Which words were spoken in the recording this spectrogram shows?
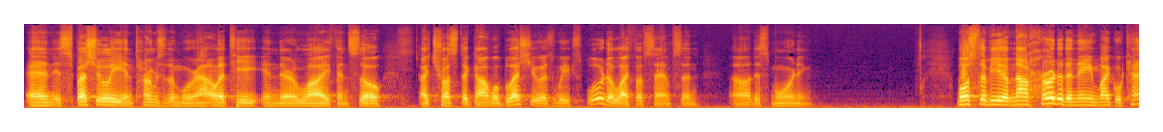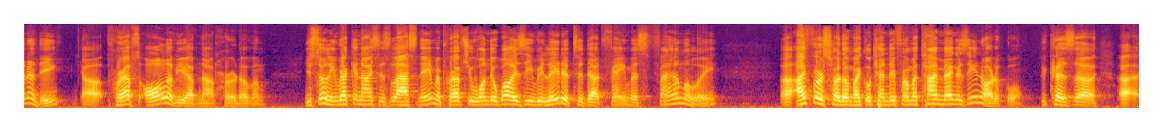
and especially in terms of the morality in their life. And so I trust that God will bless you as we explore the life of Samson uh, this morning. Most of you have not heard of the name Michael Kennedy. Uh, perhaps all of you have not heard of him. You certainly recognize his last name, and perhaps you wonder, well, is he related to that famous family? Uh, I first heard of Michael Kennedy from a Time magazine article because uh, uh,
